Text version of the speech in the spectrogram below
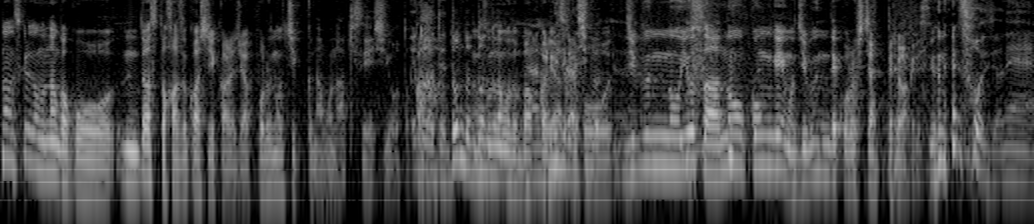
なんですけれどもなんかこう出すと恥ずかしいからじゃあポルノチックなものは規制しようとか。どんどんどんどんそんなことばっかりやってこう自分の良さの根源を自分で殺しちゃってるわけですよね。そうですよね。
